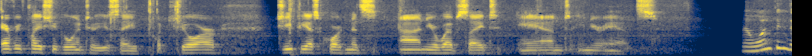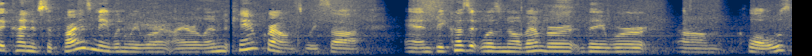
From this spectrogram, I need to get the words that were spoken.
Every place you go into, you say, put your GPS coordinates on your website and in your ads. Now, one thing that kind of surprised me when we were in Ireland, campgrounds we saw, and because it was November, they were um, closed,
